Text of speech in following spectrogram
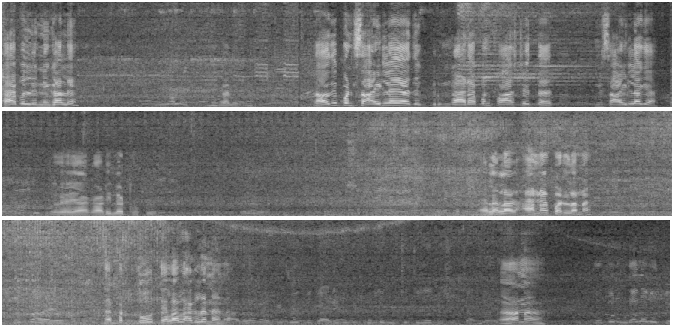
काय बोलले? निघाले? निघाले ना जाऊ दे पण साईडला या. तिकडून गाड्या पण फास्ट येत आहेत. मी साईडला घ्या. बघा या गाडीला ठोकलं ह्याला लाग हा नाही पडला ना? नाही पण तो त्याला लागलं नाही ना? हा ना. तो पण उडाला बोलतो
